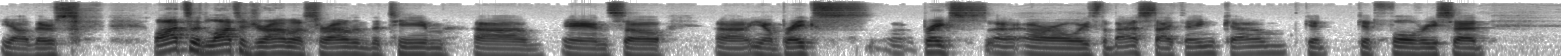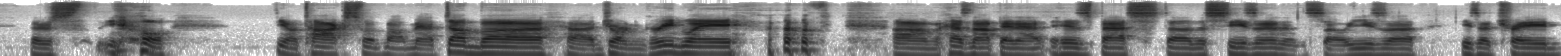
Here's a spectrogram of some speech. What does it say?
you know, there's lots of lots of drama surrounding the team, um, and so uh, you know, breaks breaks uh, are always the best. I think um, get get full reset. There's you know you know talks about Matt Dumba, uh, Jordan Greenway um, has not been at his best uh, this season, and so he's a he's a trade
